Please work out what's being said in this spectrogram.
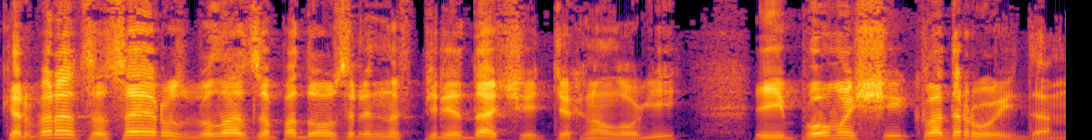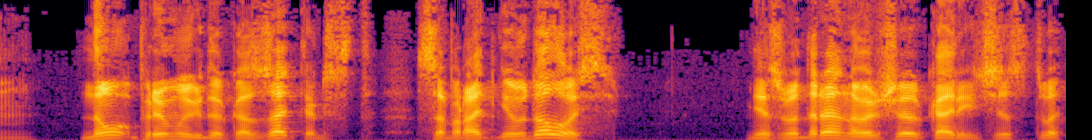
Корпорация «Сайрус» была заподозрена в передаче технологий и помощи квадроидам, но прямых доказательств собрать не удалось. Несмотря на большое количество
